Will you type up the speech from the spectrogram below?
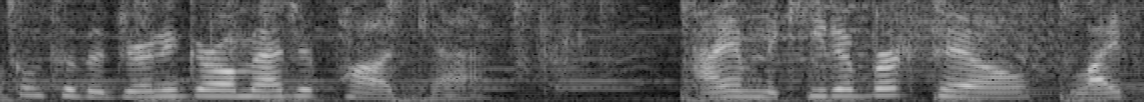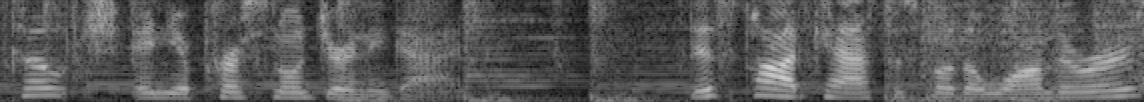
Welcome to the Journey Girl Magic Podcast. I am Nikita Burks Hill, life coach and your personal journey guide. This podcast is for the wanderers,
